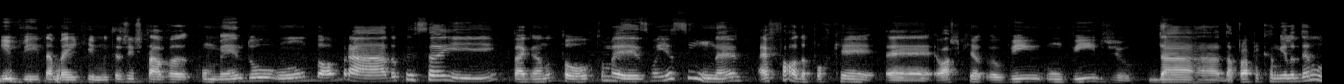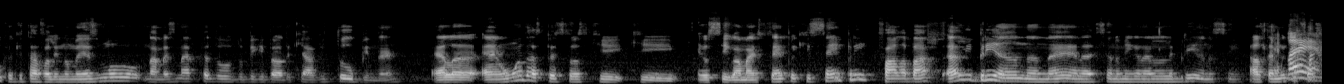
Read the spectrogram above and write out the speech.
E vi também que muita gente estava comendo um dobrado com isso aí, pegando torto mesmo. E assim, né? É foda, porque é, eu acho que eu, eu, vi um vídeo da, da própria Camila Deluca, que estava ali no mesmo, na mesma época do, do Big Brother que a VTube, né? Ela é uma das pessoas que, que eu sigo há mais tempo e que sempre fala baixo. É libriana, né? Ela, se eu não me engano, ela é libriana, assim. Ela tem muita. É.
